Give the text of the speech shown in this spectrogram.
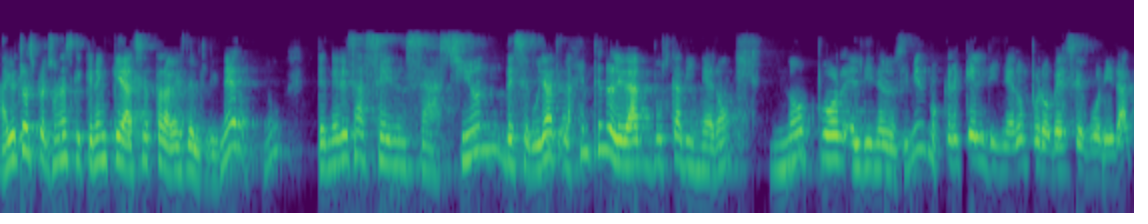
Hay otras personas que creen que hace a través del dinero, ¿no? Tener esa sensación de seguridad. La gente en realidad busca dinero no por el dinero en sí mismo, cree que el dinero provee seguridad.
